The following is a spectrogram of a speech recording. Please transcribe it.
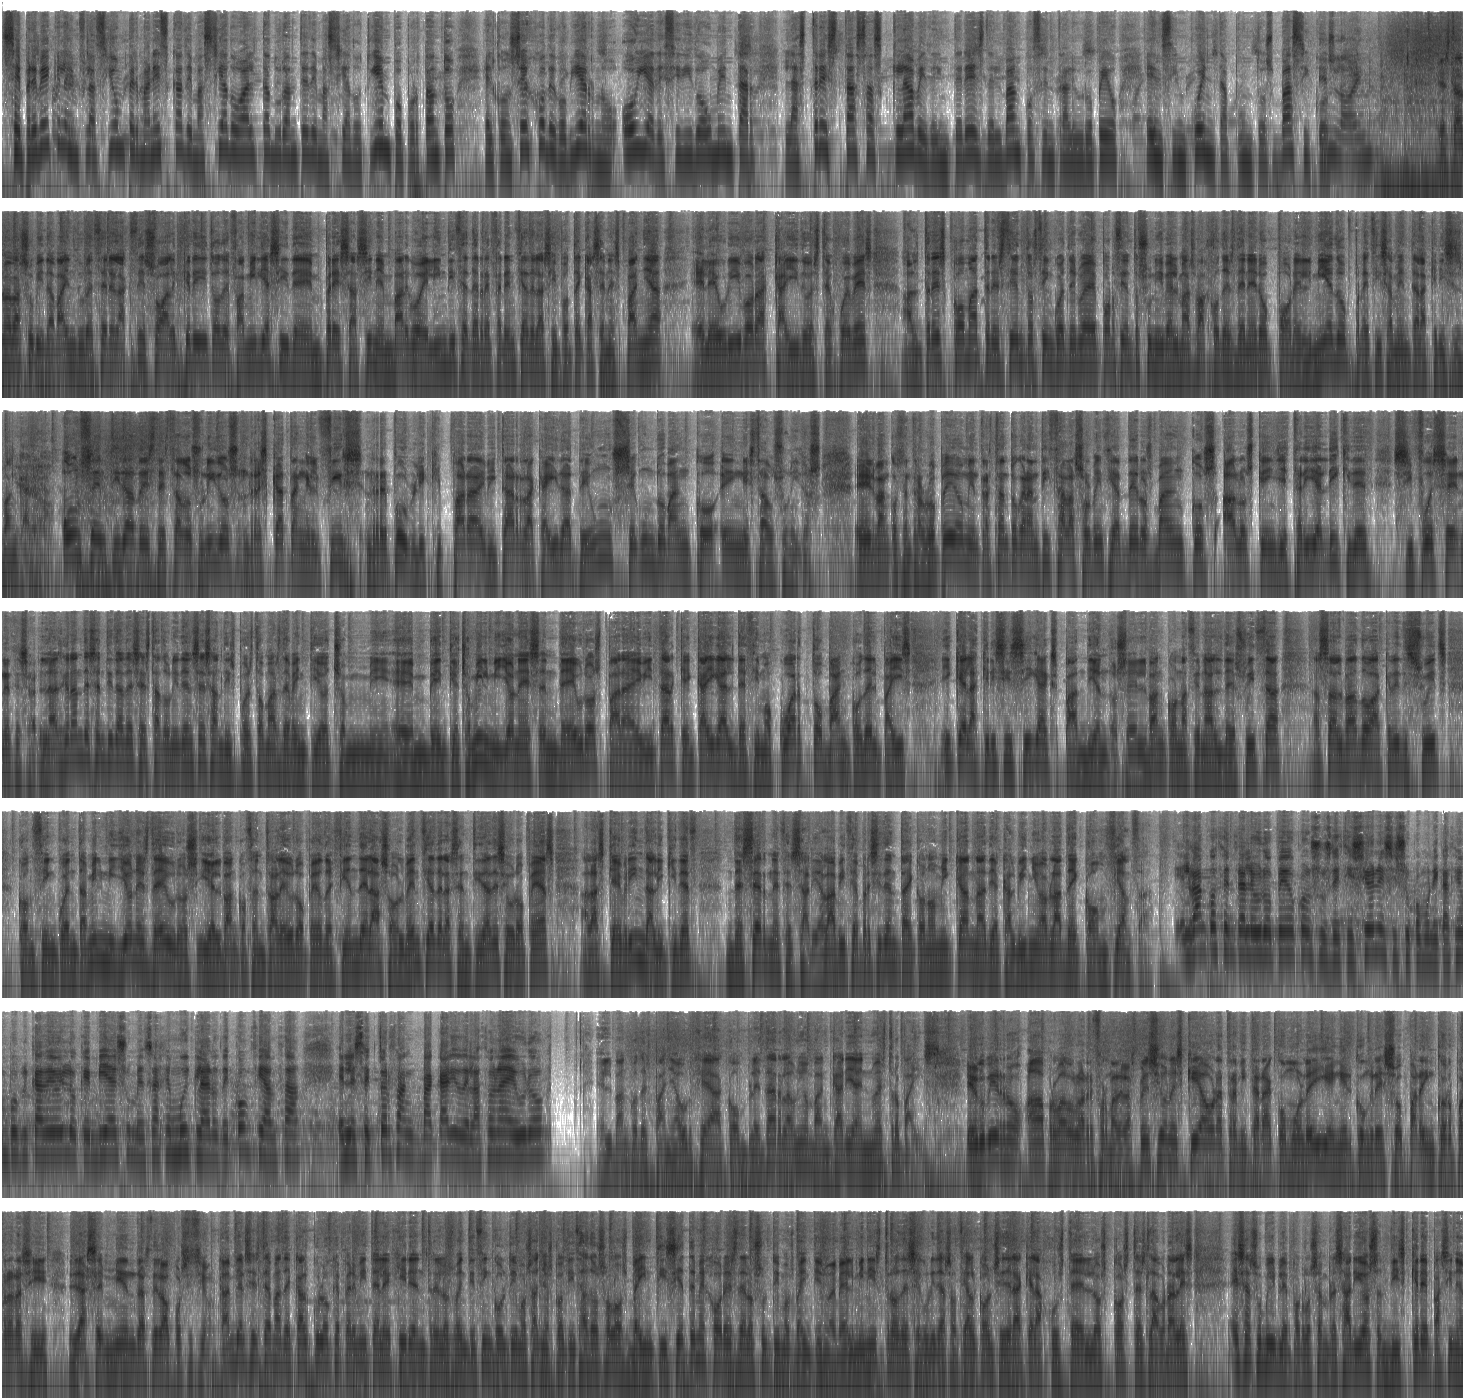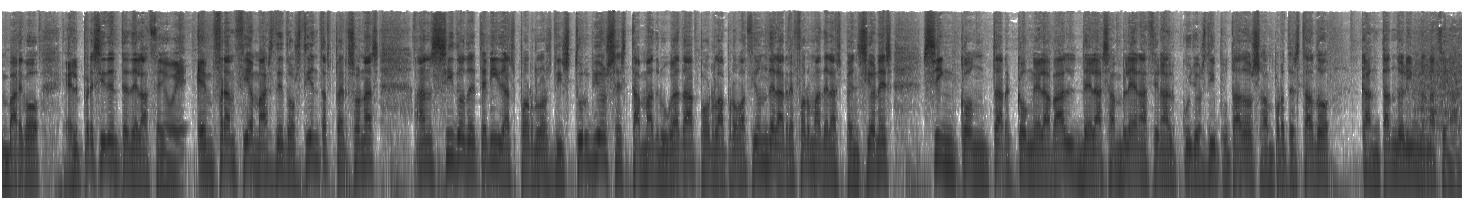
Se prevé que la inflación permanezca demasiado alta durante demasiado tiempo. Por tanto, el Consejo de Gobierno hoy ha decidido aumentar las tres tasas clave de interés del Banco Central Europeo en 50 puntos básicos. Esta nueva subida va a endurecer el acceso al crédito de familias y de empresas. Sin embargo, el índice de referencia de las hipotecas en España, el Euribor, ha caído este jueves al 3,359%, su nivel más bajo desde enero por el miedo precisamente a la crisis bancaria. 11 entidades de Estados Unidos rescatan el First Republic para evitar la caída de un segundo banco en Estados Unidos. El Banco Central Europeo, mientras tanto, garantiza la solvencia de los bancos a los que inyectaría liquidez si fuese necesario. Las grandes entidades estadounidenses han dispuesto más de 28 mil eh, millones de euros para evitar que caiga el decimocuarto banco del país y que la crisis siga expandiéndose. El Banco Nacional de Suiza ha salvado a Credit Suisse con 50 mil de euros y el Banco Central Europeo defiende la solvencia de las entidades europeas a las que brinda liquidez de ser necesaria. La vicepresidenta económica Nadia Calviño habla de confianza. El Banco Central Europeo con sus decisiones y su comunicación pública de hoy lo que envía es un mensaje muy claro de confianza en el sector bancario de la zona euro el Banco de España urge a completar la unión bancaria en nuestro país. El Gobierno ha aprobado la reforma de las pensiones que ahora tramitará como ley en el Congreso para incorporar así las enmiendas de la oposición. Cambia el sistema de cálculo que permite elegir entre los 25 últimos años cotizados o los 27 mejores de los últimos 29. El ministro de Seguridad Social considera que el ajuste en los costes laborales es asumible por los empresarios. Discrepa, sin embargo, el presidente de la COE. En Francia, más de 200 personas han sido detenidas por los disturbios esta madrugada por la aprobación de la reforma de las pensiones sin contar con el aval de la Asamblea Nacional, cuyos diputados han protestado cantando el himno nacional.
